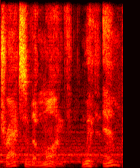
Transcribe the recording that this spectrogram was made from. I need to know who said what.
Speaker 1: Tracks of the month with M.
